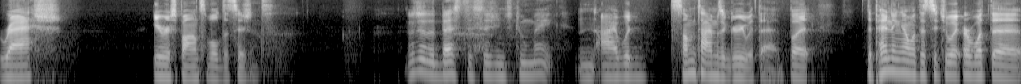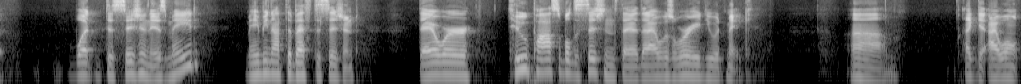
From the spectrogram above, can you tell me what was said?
rash, irresponsible decisions. Those are the best decisions to make. I would sometimes agree with that, but depending on what the situation or what the what decision is made, maybe not the best decision. There were two possible decisions there that I was worried you would make. Um, I, I won't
